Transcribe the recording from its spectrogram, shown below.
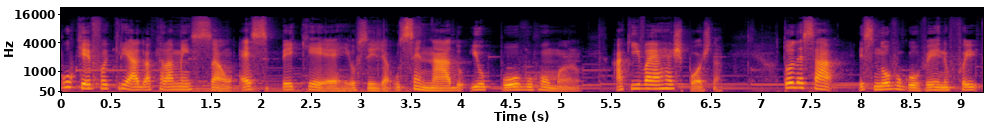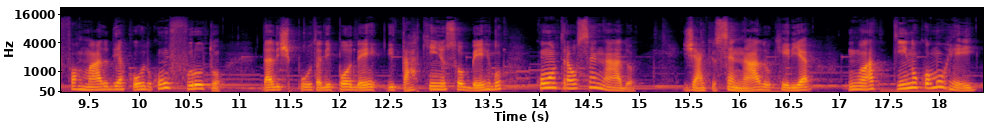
por que foi criado aquela menção SPQR, ou seja, o Senado e o povo romano? Aqui vai a resposta. Todo essa, esse novo governo foi formado de acordo com o fruto da disputa de poder de Tarquínio Soberbo contra o Senado, já que o Senado queria um latino como rei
